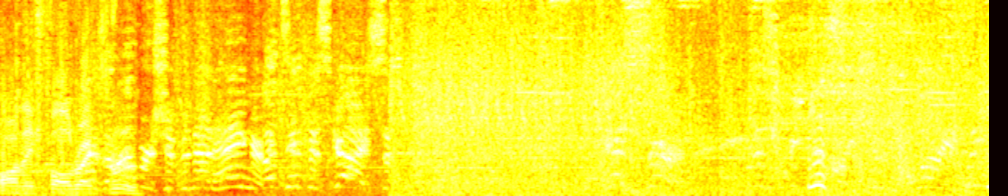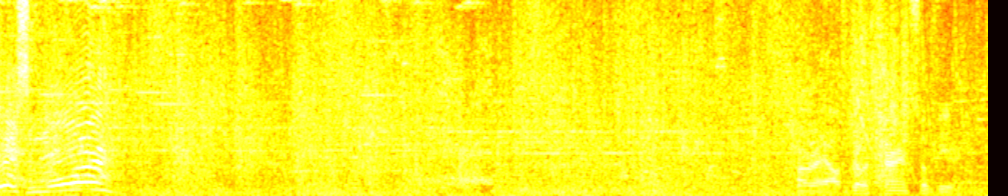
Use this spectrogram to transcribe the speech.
Oh, they fall right There's through. ship in that hangar! Let's hit sky, sir! Yes! This! There's more? Alright, I'll throw turrets over here.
